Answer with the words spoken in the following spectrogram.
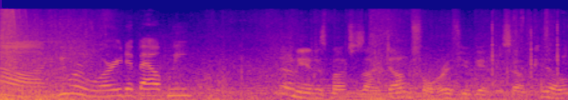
Aw, you were worried about me? Only in as much as I'm done for if you get yourself killed.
